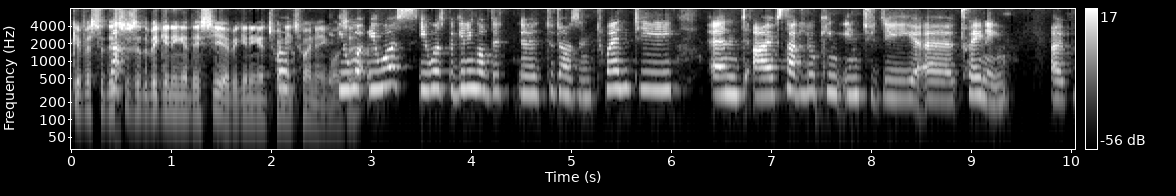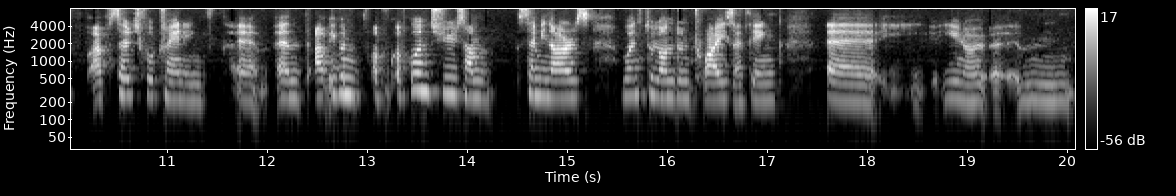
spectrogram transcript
Give us. This was at the beginning of this year, beginning of 2020. Was it, it? it was. It was beginning of the uh, 2020, and I've started looking into the uh, training. I've I've searched for training, um, and I've even I've, I've gone to some seminars. Went to London twice, I think. Uh, you know, um,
